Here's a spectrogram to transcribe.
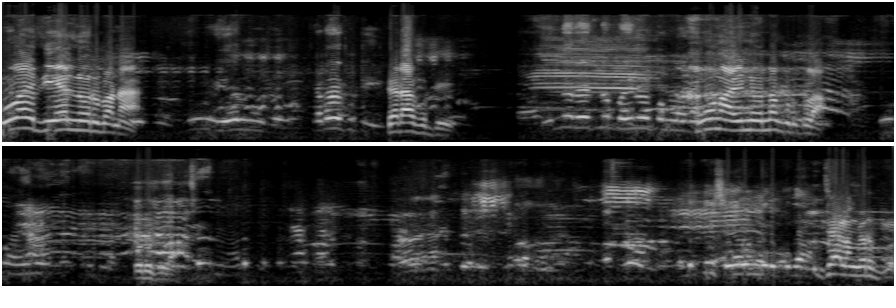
மூவாயிரத்தி ஏழ்நூறு குட்டி. கெடா குட்டி. மூணு ஐநூறுனா கொடுக்கலாம். கொடுக்கலாம். கொடுக்கலாம். சரி, அடுத்து சேலம் கருப்பு தான். சேலம் கருப்பு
